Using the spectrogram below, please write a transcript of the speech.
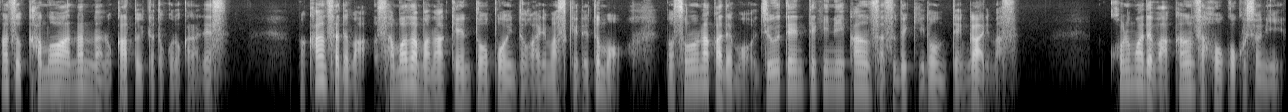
まず、カムは何なのかといったところからです。監査では様々な検討ポイントがありますけれども、その中でも重点的に監査すべき論点があります。これまでは監査報告書に、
